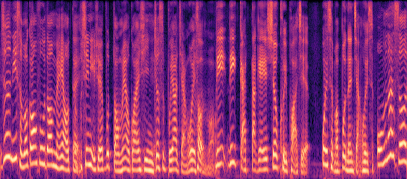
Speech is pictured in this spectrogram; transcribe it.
就是你什么功夫都没有，对心理学不懂没有关系，你就是不要讲为什么。你你给大家小开破解，为什么不能讲为什么？我们那时候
